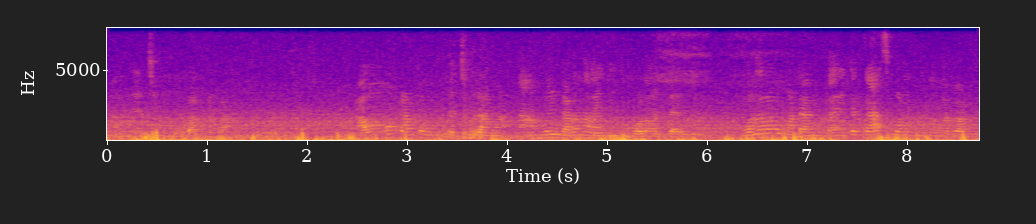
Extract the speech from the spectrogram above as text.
அதை நினச்சி வந்து பார்க்கலாம் அவன் அவன் பணத்தை விட்டு வச்சுக்கிறாங்க நான் போய் கடனை வாங்கிட்டு போட வேண்டியதாக உதறவும் மாட்டாங்கடா என்கிட்ட காசு பணம் கொடுக்க மாட்டாங்க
